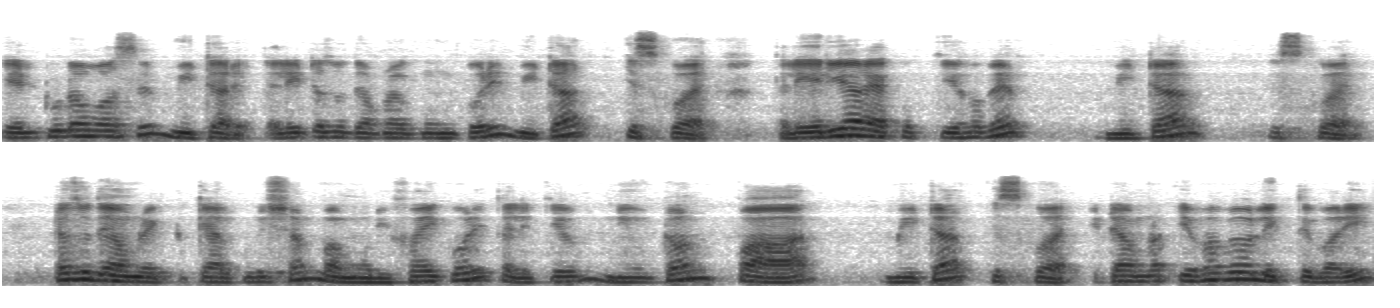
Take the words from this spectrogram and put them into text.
এল টুটাও আছে মিটারে। তাহলে এটা যদি আমরা গুণ করি, মিটার স্কোয়ার। তাহলে এরিয়ার একক কি হবে? Metre square. এটা যদি আমরা একটু ক্যালকুলেশন বা মডিফাই করি, তাহলে কি হবে? Newton per metre square. এটা আমরা এভাবেও লিখতে পারি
